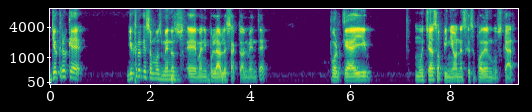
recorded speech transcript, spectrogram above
yo creo que yo creo que somos menos eh, manipulables actualmente porque hay muchas opiniones que se pueden buscar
